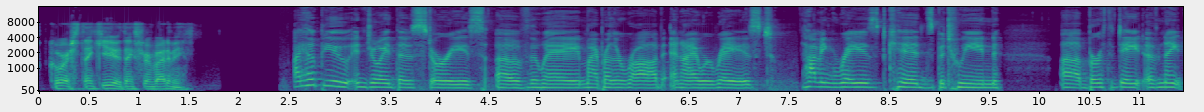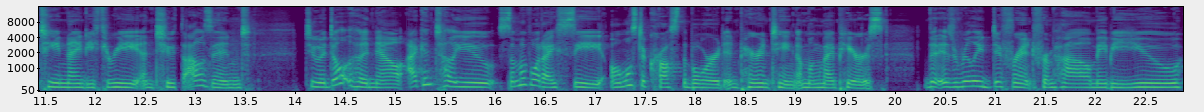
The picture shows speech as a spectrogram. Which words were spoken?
Of course. Thank you. Thanks for inviting me. I hope you enjoyed those stories of the way my brother Rob and I were raised, having raised kids between uh, birth date of 1993 and 2000 to adulthood now, I can tell you some of what I see almost across the board in parenting among my peers that is really different from how maybe you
